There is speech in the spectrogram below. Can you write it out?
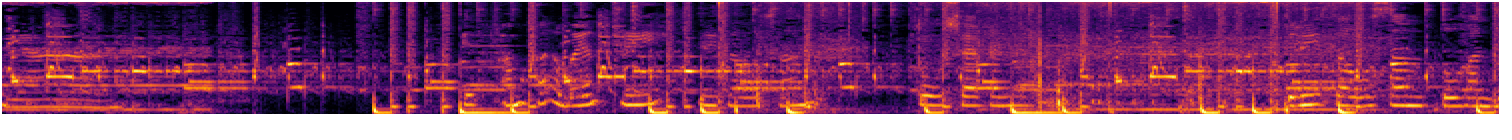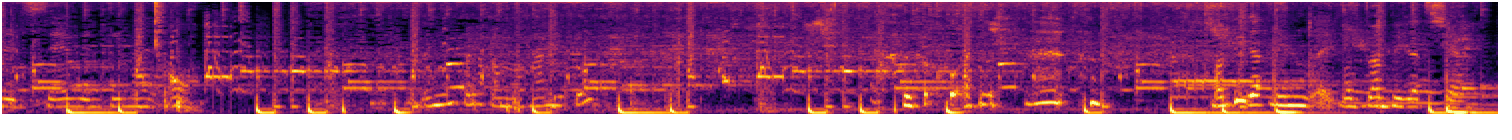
Ayan. It, ah, magkano ba yan? 3? 3,000? 2,700. 3,279. Oh. Ganyan pala kamahal ito. mabigat din, ay, mabigat siya.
